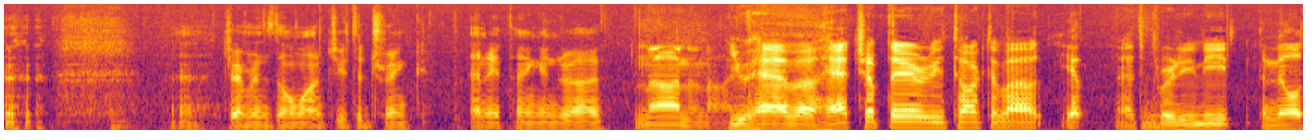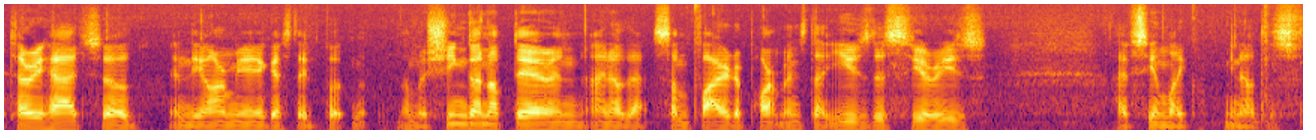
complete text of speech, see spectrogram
Uh, Germans don't want you to drink anything and drive. No, no, no. You have a hatch up there you talked about? Yep. That's pretty neat. the military hatch. So in the army, I guess they'd put a machine gun up there, and I know that some fire departments that use this series, I've seen like you know those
